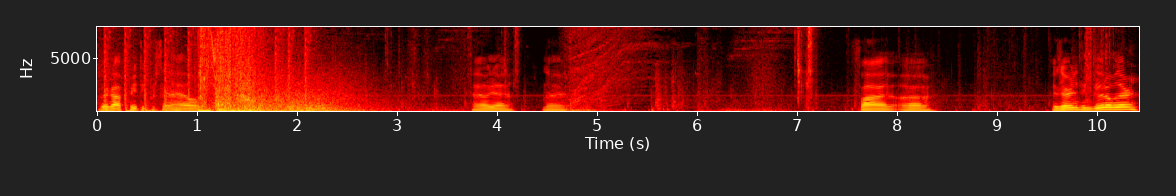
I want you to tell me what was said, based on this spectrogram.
Cause I got 50% health. Hell yeah. No. Five, uh... Is there anything good over there?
